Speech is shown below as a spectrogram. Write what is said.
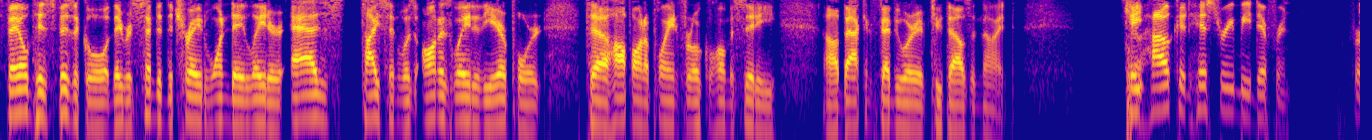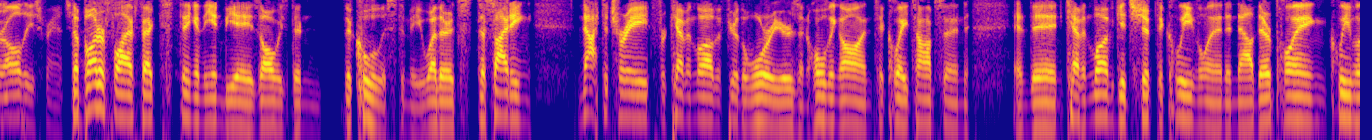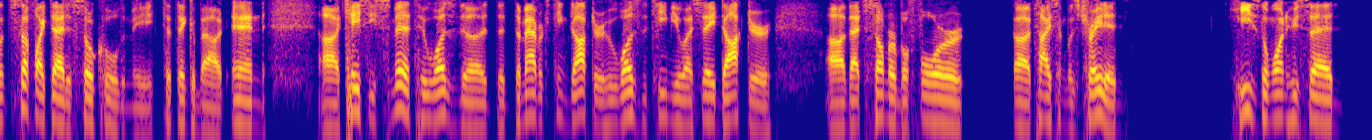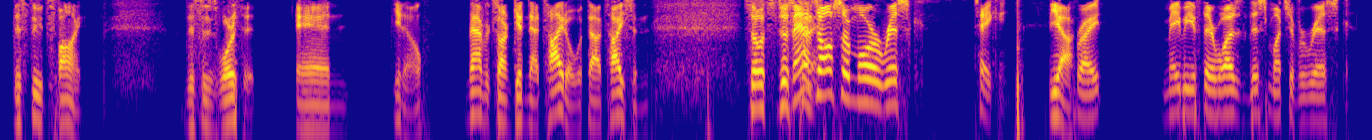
failed his physical. They rescinded the trade one day later as Tyson was on his way to the airport to hop on a plane for Oklahoma City uh, back in February of 2009. So how could history be different for all these franchises? The butterfly effect thing in the NBA has always been the coolest to me, whether it's deciding not to trade for Kevin Love if you're the Warriors and holding on to Klay Thompson. And then Kevin Love gets shipped to Cleveland and now they're playing Cleveland. Stuff like that is so cool to me to think about. And uh, Casey Smith who was the, the, the Mavericks team doctor who was the Team USA doctor uh, that summer before uh, Tyson was traded he's the one who said this dude's fine. This is worth it. And you know Mavericks aren't getting that title without Tyson so it's just Mavs kinda, also more risk taking. Yeah. Right? Maybe if there was this much of a risk,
